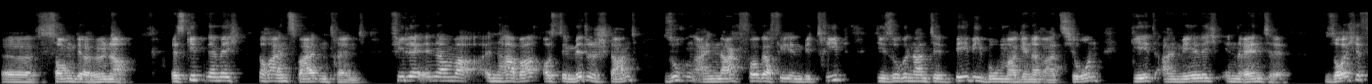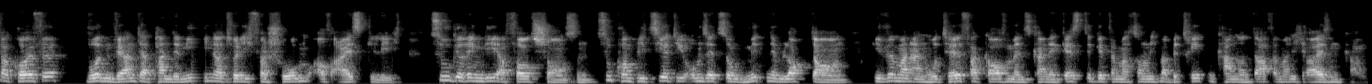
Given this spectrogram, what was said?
äh, Song der Höhner. Es gibt nämlich noch einen zweiten Trend. Viele Inhaber aus dem Mittelstand suchen einen Nachfolger für ihren Betrieb. Die sogenannte Babyboomer-Generation geht allmählich in Rente. Solche Verkäufe wurden während der Pandemie natürlich verschoben, auf Eis gelegt. Zu gering die Erfolgschancen, zu kompliziert die Umsetzung mitten im Lockdown. Wie will man ein Hotel verkaufen, wenn es keine Gäste gibt, wenn man es noch nicht mal betreten kann und darf, wenn man nicht reisen kann?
